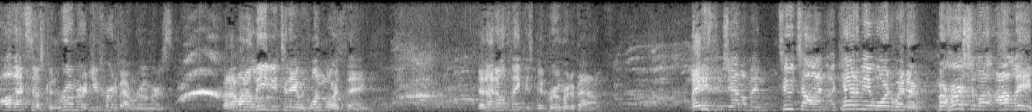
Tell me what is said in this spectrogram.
All that stuff's been rumored. You've heard about rumors. But I want to leave you today with one more thing that I don't think has been rumored about. Ladies and gentlemen, two-time Academy Award winner, Mahershala Ali.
